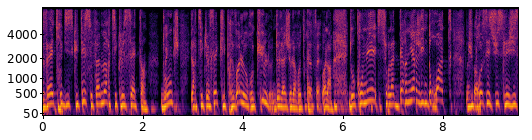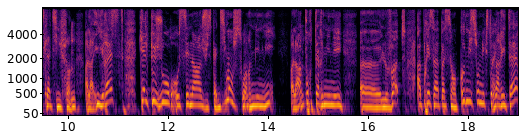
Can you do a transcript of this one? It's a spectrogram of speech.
va être discuté ce fameux article 7. Donc, l'article 7 qui prévoit le recul de l'âge de la retraite. Voilà. Donc, on est sur la dernière ligne droite du processus législatif. Mm. Voilà. Il reste quelques jours au Sénat jusqu'à dimanche soir Mm. minuit. Voilà, pour terminer euh, le vote. Après, ça va passer en commission mixte Ouais. paritaire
